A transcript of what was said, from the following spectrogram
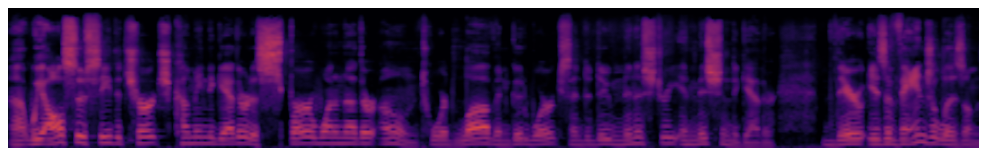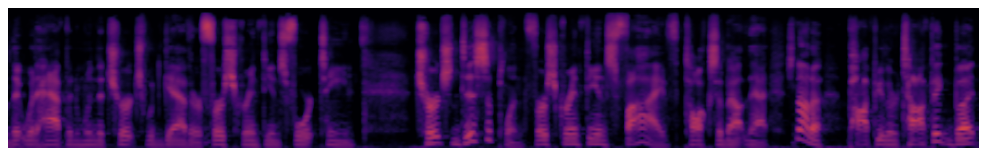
Uh, we also see the church coming together to spur one another on toward love and good works and to do ministry and mission together. There is evangelism that would happen when the church would gather, 1 Corinthians 14. Church discipline, 1 Corinthians 5 talks about that. It's not a popular topic, but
